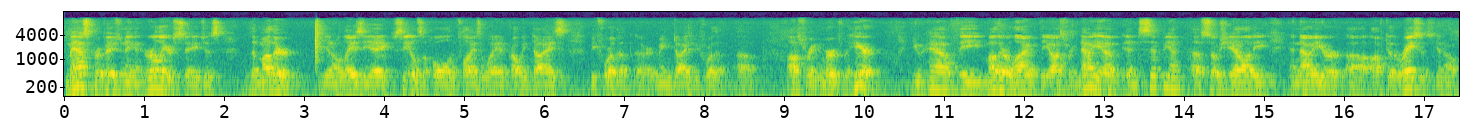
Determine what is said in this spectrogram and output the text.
mass provisioning in earlier stages, the mother, you know, the egg, seals the hole, and flies away, and probably dies before the, I mean, dies before the uh, offspring emerge. But here, you have the mother alive with the offspring. Now you have incipient uh, sociality, and now you're uh, off to the races, you know.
